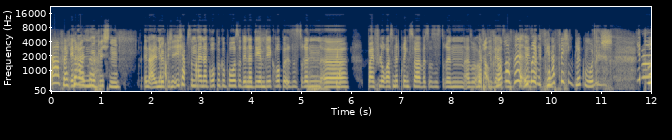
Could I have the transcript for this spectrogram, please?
Ja, vielleicht In können wir allen äh, möglichen. In allen möglichen. Ich habe es in meiner Gruppe gepostet, in der DMD-Gruppe ist es drin, äh, Ja. bei Floras Mitbringservice ist es drin, also auf Genau, diversen Floras, ne? Übrigens, herzlichen Glückwunsch. Ja, so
